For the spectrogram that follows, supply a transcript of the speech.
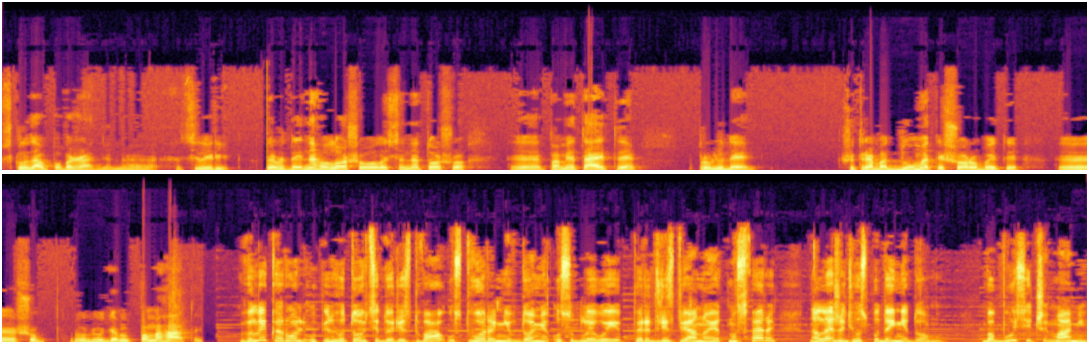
складав побажання на цілий рік. Завжди наголошувалося на те, що пам'ятайте про людей що треба думати, що робити, щоб ну, людям допомагати. Велика роль у підготовці до Різдва у створенні в домі особливої передріздвяної атмосфери належить господині дому, бабусі чи мамі.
